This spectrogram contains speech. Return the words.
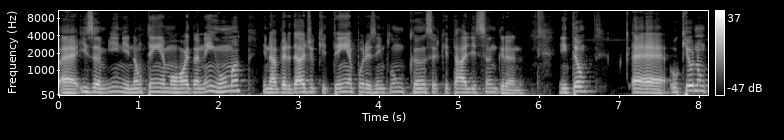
é, examine não tem hemorroida nenhuma e, na verdade, o que tem é, por exemplo, um câncer que está ali sangrando. Então, é, o que eu não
